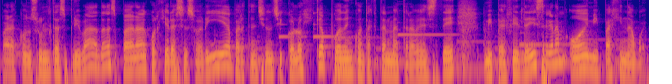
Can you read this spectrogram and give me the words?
para consultas privadas, para cualquier asesoría, para atención psicológica. Pueden contactarme a través de mi perfil de Instagram o en mi página web.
